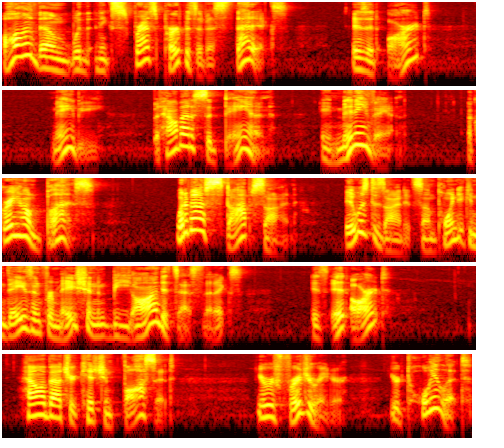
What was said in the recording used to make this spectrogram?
All of them with an express purpose of aesthetics. Is it art? Maybe. But how about a sedan? A minivan? A Greyhound bus? What about a stop sign? It was designed at some point. It conveys information beyond its aesthetics. Is it art? How about your kitchen faucet? Your refrigerator? Your toilet?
